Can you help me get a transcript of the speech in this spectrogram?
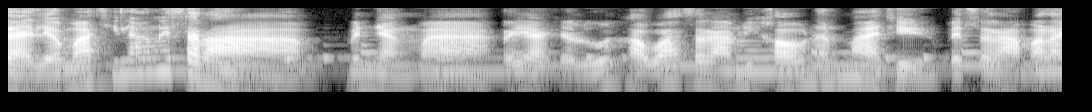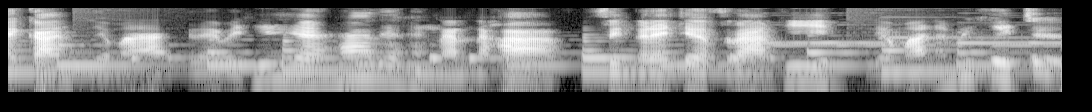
แต่เรียวมาที่ร่างในสลามเป็นอย่างมากก็อยากจะรู้ครับว่าสลามที่เขานั้นหมายถึงเป็นสลามอะไรกันเรียวมาก็ได้ไปที่เรือท่าเรือแห่งนั้นนะครับซึ่งก็ได้เจอสลามที่เรียวมานั้นไม่เคยเจอ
